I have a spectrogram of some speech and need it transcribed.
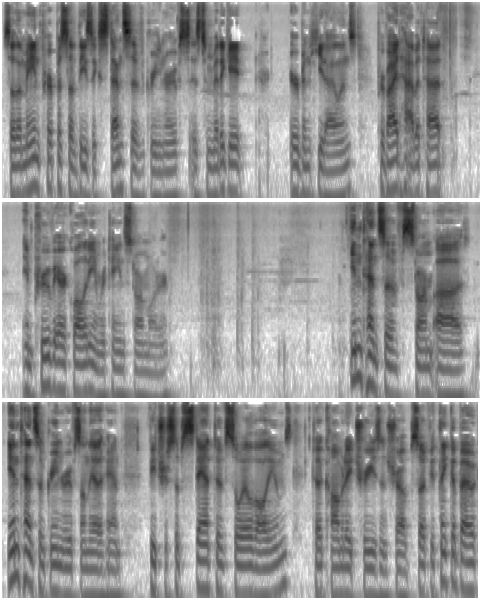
So the main purpose of these extensive green roofs is to mitigate urban heat islands provide habitat improve air quality and retain stormwater. Intensive storm uh, intensive green roofs on the other hand feature substantive soil volumes to accommodate trees and shrubs. So if you think about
